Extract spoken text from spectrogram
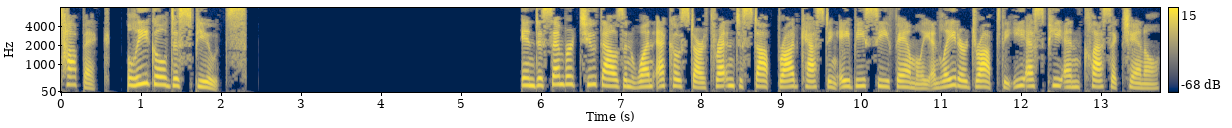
Topic. Legal disputes In December 2001 EchoStar threatened to stop broadcasting ABC Family and later dropped the ESPN Classic channel.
